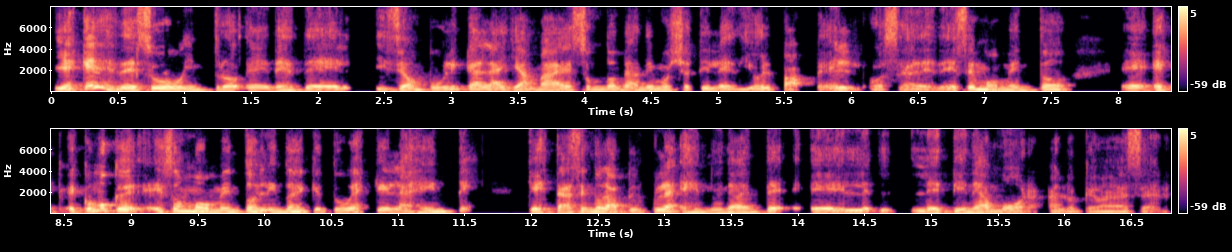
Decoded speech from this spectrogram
Y es que desde su intro, eh, desde hicieron pública la llamada de Zoom donde Andy Muschietti le dio el papel, o sea, desde ese momento, eh, es, es, como que esos momentos lindos en que tú ves que la gente que está haciendo la película genuinamente eh, le, le, tiene amor a lo que van a hacer.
